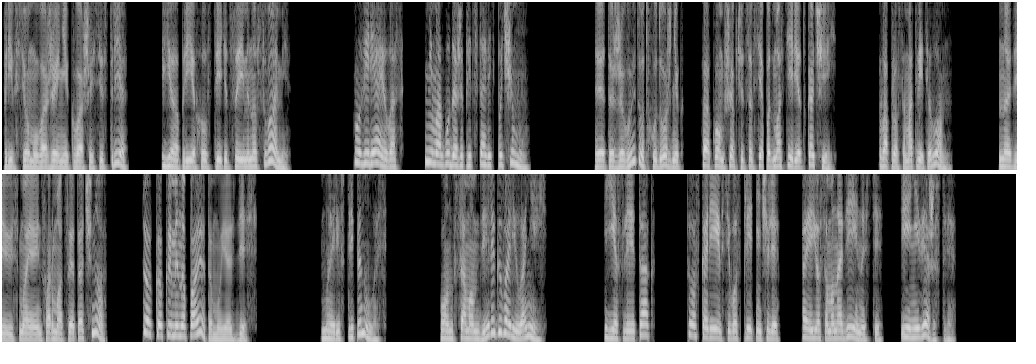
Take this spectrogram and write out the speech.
«При всем уважении к вашей сестре, я приехал встретиться именно с вами». «Уверяю вас, не могу даже представить, почему». «Это же вы тот художник, о ком шепчутся все подмастерья ткачей?» Вопросом ответил он. Надеюсь, моя информация точна, так как именно поэтому я здесь». Мэри встрепенулась. Он в самом деле говорил о ней? Если и так, то, скорее всего, сплетничали о ее самонадеянности и невежестве.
